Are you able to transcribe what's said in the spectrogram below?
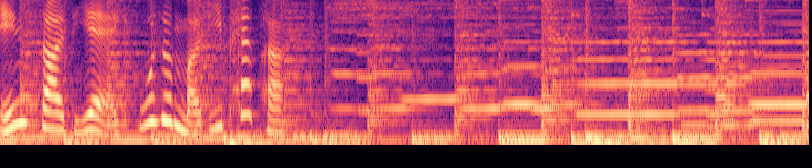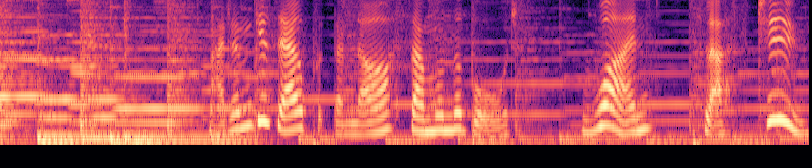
Inside the egg was a muddy Peppa. Madame Gazelle put the last sum on the board 1 plus 2.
